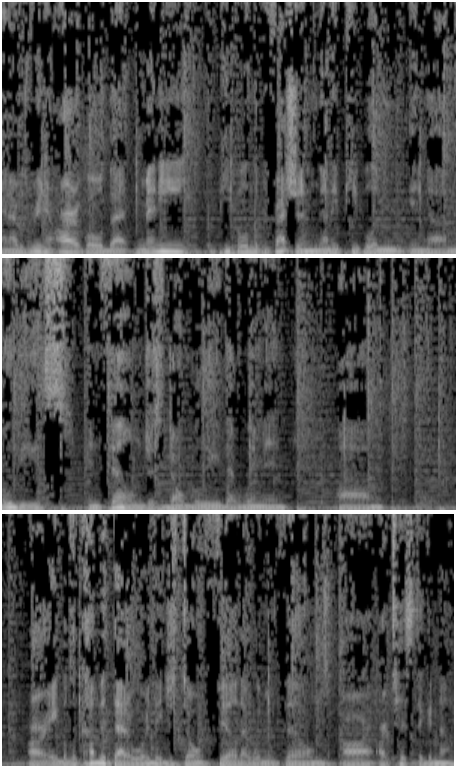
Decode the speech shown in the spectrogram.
And I was reading an article that many people in the profession, many people in in uh, movies, in film, just don't believe that women. Um, are able to covet that award. They just don't feel that women films are artistic enough,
